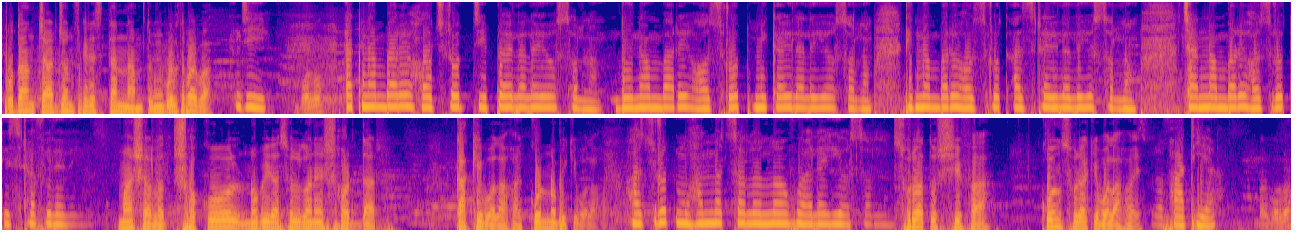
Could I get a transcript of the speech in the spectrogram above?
প্রধান চারজন ফেরেশতার নাম তুমি বলতে পারবা? জি। বলো। এক নম্বরে হজরত জিব্রাইল আলাইসাল্লাম দুই নম্বরে হজরত মিকাইল আলাইসাল্লাম তিন নম্বরে হজরত আজরাইল আলাইসাল্লাম চার নম্বরে হজরত ইসরাফিল আলাই মাশাআল্লাহ সকল নবী রাসূলগণের সর্দার কাকে বলা হয়? কোন নবীকে বলা হয়? হজরত মুহাম্মদ সাল্লাল্লাহু আলাইহি ওয়াসাল্লাম। সূরাতুশ শিফা কোন সূরাকে বলা হয়? সূরা ফাতিহা বলো।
